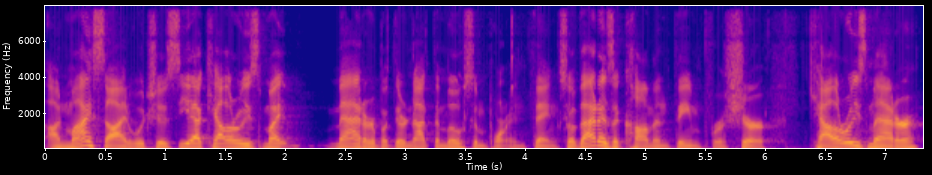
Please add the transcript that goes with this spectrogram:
on my side, which is yeah, calories might matter, but they're not the most important thing. So that is a common theme for sure. Calories matter.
